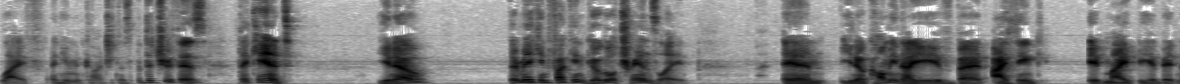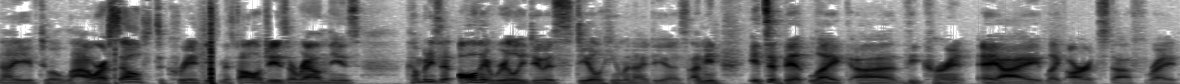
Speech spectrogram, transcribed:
life and human consciousness. But the truth is, they can't. You know, they're making fucking Google Translate. And, you know, call me naive, but I think it might be a bit naive to allow ourselves to create these mythologies around these companies that all they really do is steal human ideas. I mean, it's a bit like uh, the current AI like art stuff, right?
